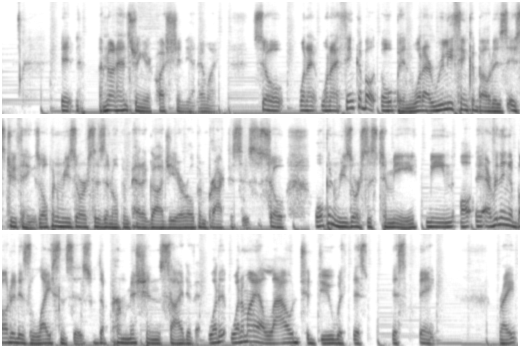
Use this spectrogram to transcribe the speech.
it, I'm not answering your question yet, am I? So when I when I think about open, what I really think about is is two things: open resources and open pedagogy or open practices. So open resources to me mean all, everything about it is licenses, the permission side of it. What what am I allowed to do with this this thing? Right?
